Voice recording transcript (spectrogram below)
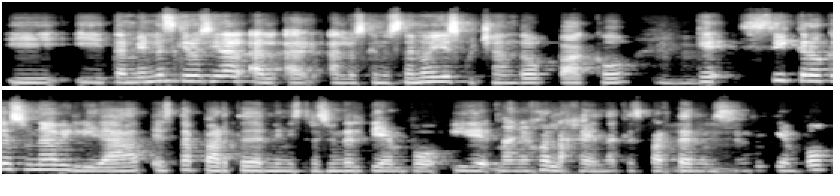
Y, también les quiero decir a, los que nos están hoy escuchando, Paco, que sí creo que es una habilidad esta parte de administración del tiempo y de manejo de la agenda, que es parte de administración del tiempo,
